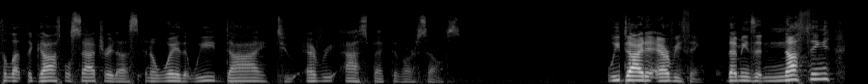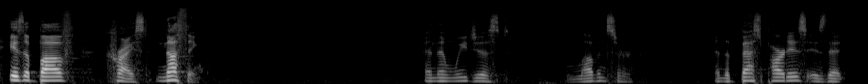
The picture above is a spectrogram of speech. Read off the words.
to let the gospel saturate us in a way that we die to every aspect of ourselves. We die to everything. That means that nothing is above Christ. Nothing. And then we just love and serve. And the best part is is that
